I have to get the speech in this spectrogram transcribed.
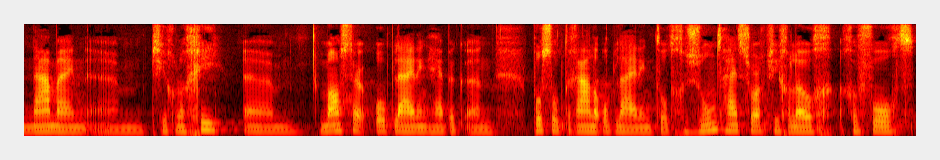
na mijn um, psychologie um, masteropleiding heb ik een postdoctorale opleiding tot gezondheidszorgpsycholoog gevolgd.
